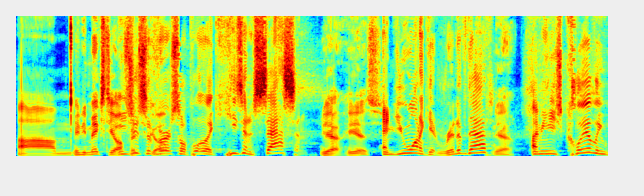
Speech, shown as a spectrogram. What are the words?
Um, and he makes the he's offense just a versatile player. Like he's an assassin. Yeah, he is. And you want to get rid of that? Yeah. I mean, he's clearly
